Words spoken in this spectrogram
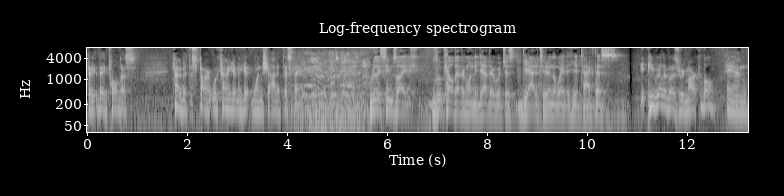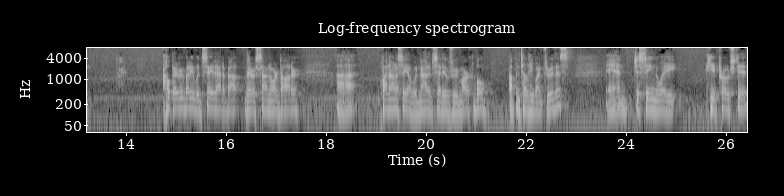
they, they told us kind of at the start, we're kind of going to get one shot at this thing. Really seems like Luke held everyone together with just the attitude and the way that he attacked this. He really was remarkable, and I hope everybody would say that about their son or daughter. Uh, quite honestly, I would not have said it was remarkable up until he went through this. And just seeing the way he approached it,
